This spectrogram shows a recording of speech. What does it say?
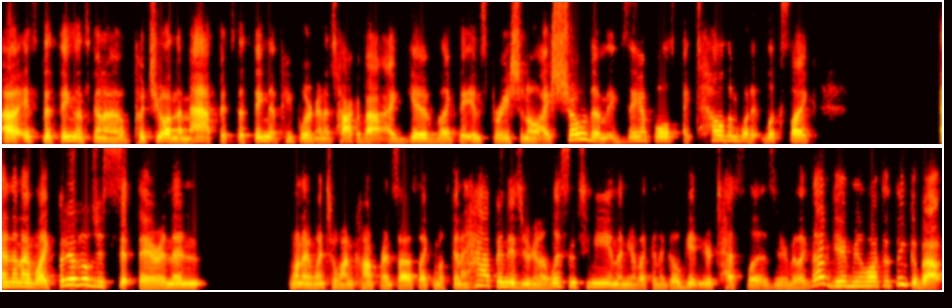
Uh, it's the thing that's gonna put you on the map. It's the thing that people are gonna talk about. I give like the inspirational, I show them examples, I tell them what it looks like. And then I'm like, but it'll just sit there. And then when I went to one conference, I was like, what's going to happen is you're going to listen to me and then you're like going to go get in your Teslas and you're going to be like, that gave me a lot to think about.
